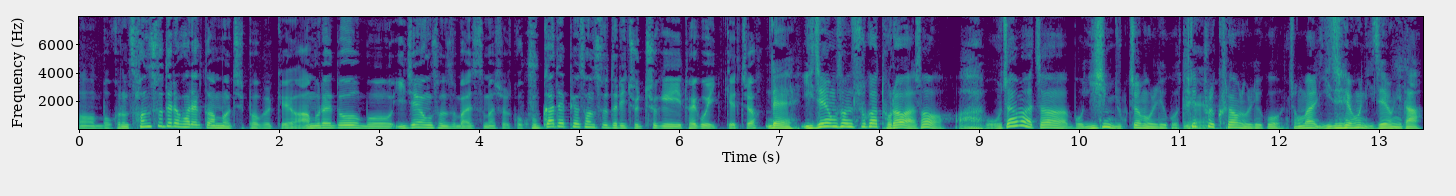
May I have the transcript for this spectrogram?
어, 뭐 그럼 선수들의 활약도 한번 짚어볼게요. 아무래도 뭐 이재영 선수 말씀하셨고 국가대표 선수들이 주축이 되고 있겠죠? 네, 이재영 선수가 돌아와서 아, 오자마자 뭐 26점 올리고 트리플 네. 크라운 올리고 정말 이재영은 이재영이다.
